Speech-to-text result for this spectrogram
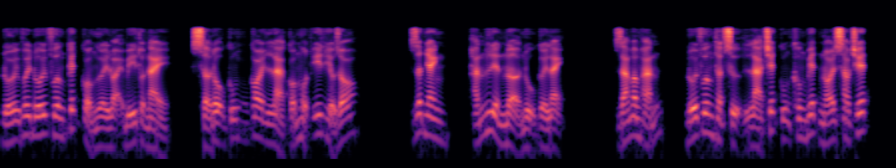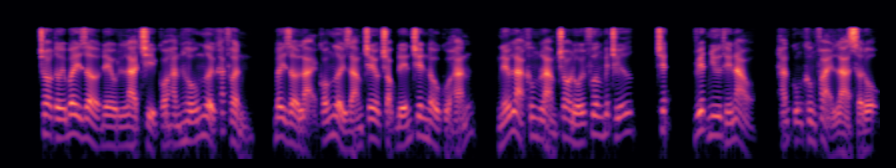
đối với đối phương kết quả người loại bí thuật này, sở độ cũng coi là có một ít hiểu rõ. Rất nhanh, hắn liền nở nụ cười lạnh. Dám âm hắn, đối phương thật sự là chết cũng không biết nói sao chết. Cho tới bây giờ đều là chỉ có hắn hố người khác phần, bây giờ lại có người dám trêu chọc đến trên đầu của hắn, nếu là không làm cho đối phương biết chữ, chết, viết như thế nào, hắn cũng không phải là sở độ.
